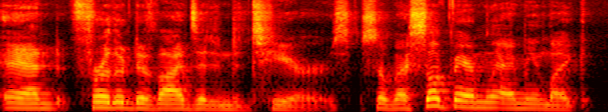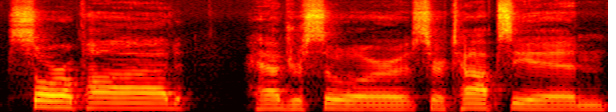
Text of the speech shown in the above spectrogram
and further divides it into tiers. So by subfamily, I mean like sauropod, hadrosaur, ceratopsian,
